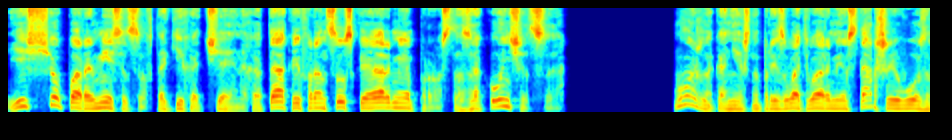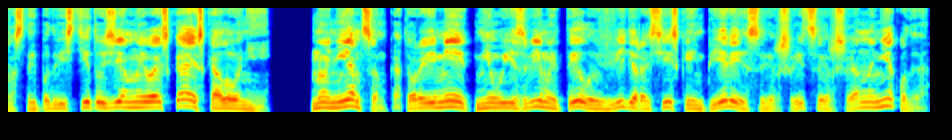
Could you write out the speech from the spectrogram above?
Еще пара месяцев таких отчаянных атак, и французская армия просто закончится. Можно, конечно, призвать в армию старшие возрасты и подвести туземные войска из колоний, но немцам, которые имеют неуязвимый тыл в виде Российской империи, совершить совершенно некуда.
